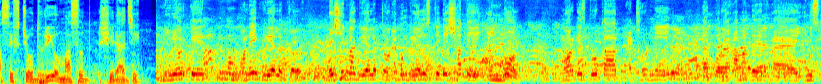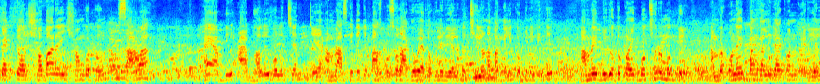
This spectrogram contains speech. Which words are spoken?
আসিফ চৌধুরী ও মাসুদ সিরাজি নিউ ইয়র্কের অনেক রিয়েলেটর বেশিরভাগ রিয়েলেটর এবং রিয়েল এস্টেটের সাথে ইনভলভ মর্গেজ ব্রোকার অ্যাটর্নি তারপরে আমাদের ইন্সপেক্টর সবার এই সংগঠন সারা হ্যাঁ আপনি ভালোই বলেছেন যে আমরা আজকে থেকে পাঁচ বছর আগেও এতগুলি রিয়েলেটর ছিল না বাঙালি কমিউনিটিতে আমরা বিগত কয়েক বছরের মধ্যে আমরা অনেক বাঙালিরা এখন রিয়েল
